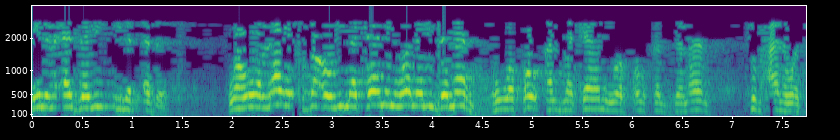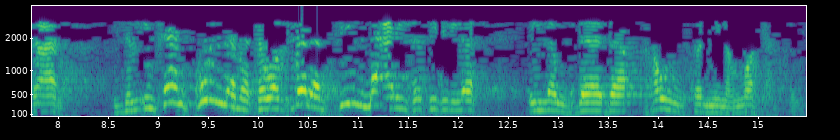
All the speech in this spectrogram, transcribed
من الأزل إلى الأبد. وهو لا يخضع لمكان ولا لزمان. هو فوق المكان وفوق الزمان سبحانه وتعالى. إذا الإنسان كلما توغل في المعرفة بالله إلا ازداد خوفا من الله عز وجل.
